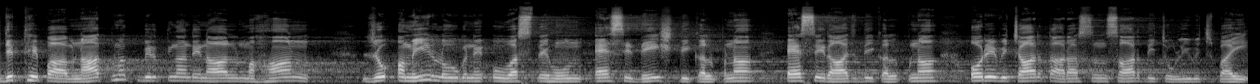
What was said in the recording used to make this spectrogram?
ਜਿੱਥੇ ਭਾਵਨਾਤਮਕ ਬਿਰਤੀਆਂ ਦੇ ਨਾਲ ਮਹਾਨ ਜੋ ਅਮੀਰ ਲੋਕ ਨੇ ਉਹ ਵਸਦੇ ਹੋਣ, ਐਸੇ ਦੇਸ਼ ਦੀ ਕਲਪਨਾ, ਐਸੇ ਰਾਜ ਦੀ ਕਲਪਨਾ ਔਰ ਇਹ ਵਿਚਾਰਧਾਰਾ ਸੰਸਾਰ ਦੀ ਝੋਲੀ ਵਿੱਚ ਪਾਈ।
